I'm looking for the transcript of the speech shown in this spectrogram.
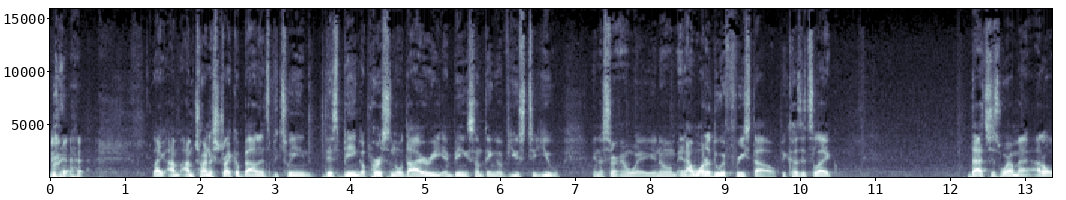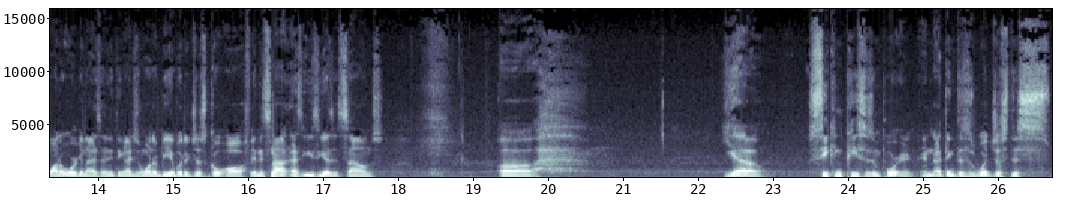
like I'm I'm trying to strike a balance between this being a personal diary and being something of use to you in a certain way, you know? And I want to do it freestyle because it's like that's just where I'm at. I don't want to organize anything. I just want to be able to just go off. And it's not as easy as it sounds. Uh yeah, seeking peace is important and I think this is what just this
